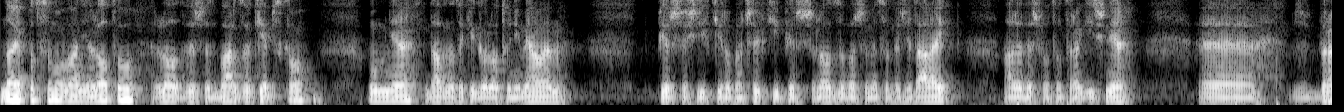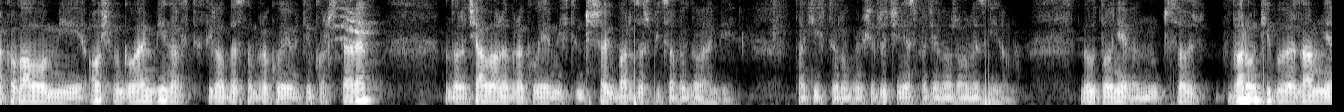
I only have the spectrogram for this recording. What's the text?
No i podsumowanie lotu. Lot wyszedł bardzo kiepsko u mnie. Dawno takiego lotu nie miałem. Pierwsze śliwki, robaczywki, pierwszy lot. Zobaczymy co będzie dalej. Ale wyszło to tragicznie. E, brakowało mi 8 gołębi, na chwilę obecną brakuje mi tylko 4. Doleciały, ale brakuje mi w tym trzech bardzo szpicowych gołębi. Takich, których bym się w życiu nie spodziewał, że one zginą. Był to, nie wiem, coś, warunki były dla mnie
